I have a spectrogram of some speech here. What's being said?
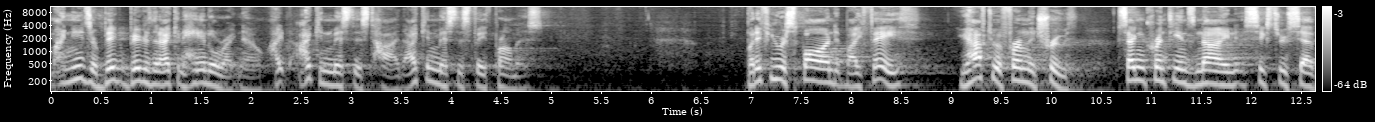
My needs are big, bigger than I can handle right now. I, I can miss this tithe. I can miss this faith promise. But if you respond by faith, you have to affirm the truth. 2 Corinthians 9, 6 through 7.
